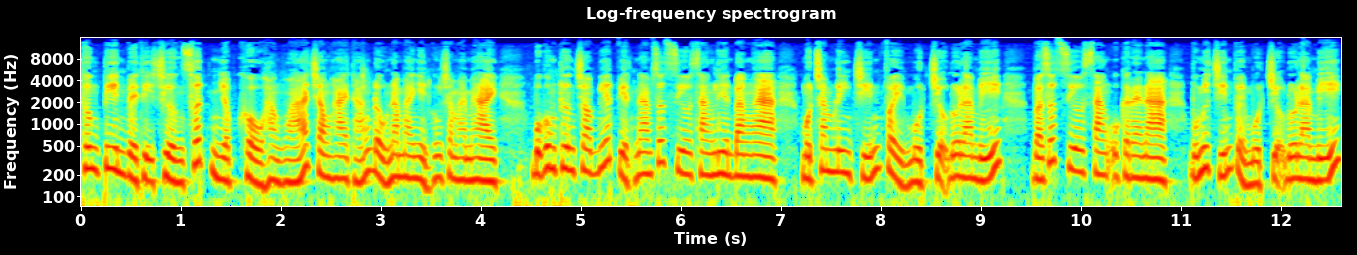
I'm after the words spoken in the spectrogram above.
Thông tin về thị trường xuất nhập khẩu hàng hóa trong 2 tháng đầu năm 2022, Bộ Công Thương cho biết Việt Nam xuất siêu sang Liên bang Nga 109,1 triệu đô la Mỹ và xuất siêu sang Ukraine 49,1 triệu đô la Mỹ.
